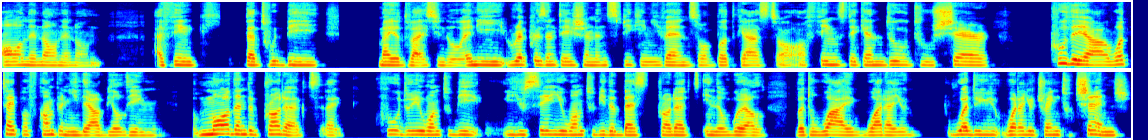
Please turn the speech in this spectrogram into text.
on and on and on. I think that would be my advice. You know, any representation and speaking events or podcasts or, or things they can do to share who they are, what type of company they are building, more than the product. Like, who do you want to be? You say you want to be the best product in the world, but why? What are you what do you what are you trying to change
